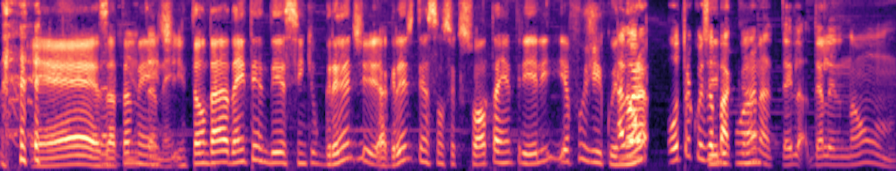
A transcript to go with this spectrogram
É, exatamente. então dá, dá a entender, assim, que o grande, a grande tensão sexual tá entre ele e a Fujiko. E Agora, outra coisa bacana dela, dela não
